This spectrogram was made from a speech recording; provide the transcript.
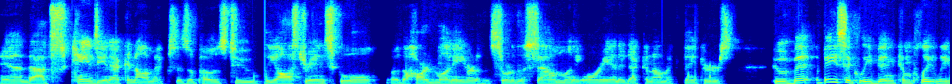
And that's Keynesian economics as opposed to the Austrian school or the hard money or sort of the sound money oriented economic thinkers who have been, basically been completely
